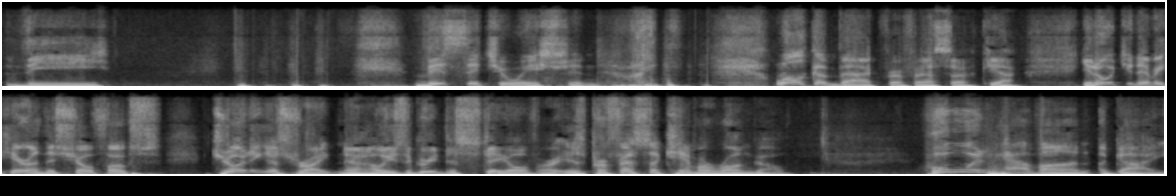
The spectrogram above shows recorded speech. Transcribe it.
the this situation. Welcome back, Professor. Yeah. You know what you never hear on this show, folks? Joining us right now, he's agreed to stay over, is Professor Camarongo. Who would have on a guy,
